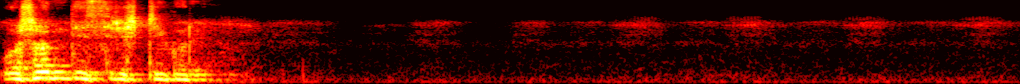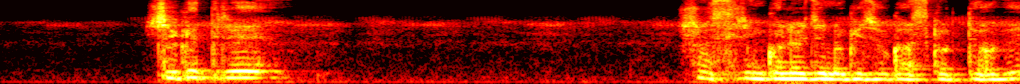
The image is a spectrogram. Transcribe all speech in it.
অশান্তি সৃষ্টি করে। সেক্ষেত্রে সুশৃঙ্খলের জন্য কিছু কাজ করতে হবে।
